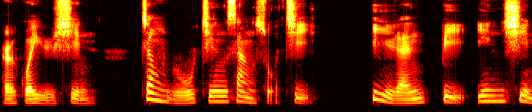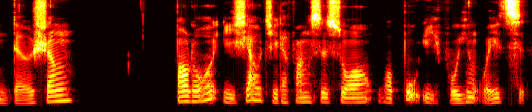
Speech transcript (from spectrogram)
而归于信，正如经上所记。一人必因信得生。保罗以消极的方式说：“我不以福音为耻，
